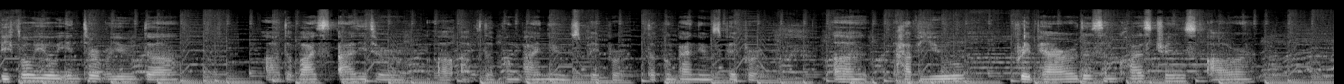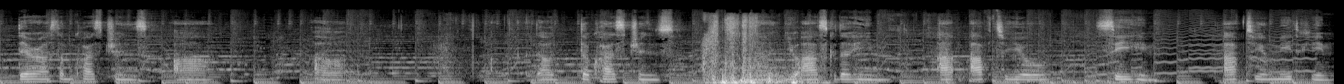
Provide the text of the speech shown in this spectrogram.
before you interview the uh, the vice editor uh, of the Pengpai newspaper, the Pengpai newspaper, uh, have you prepared some questions or there are some questions uh, uh, the, the questions uh, you asked him uh, after you see him, after you meet him.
